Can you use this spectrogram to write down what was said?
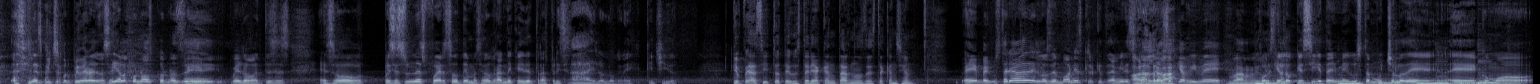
Así las escuchas por primera vez, no sé, ya lo conozco, no sé, sí. pero entonces eso pues es un esfuerzo demasiado grande que hay detrás, pero dices, ay, lo logré, qué chido. ¿Qué pedacito te gustaría cantarnos de esta canción? Eh, me gustaría la de los demonios, creo que también es Órale, una frase va. que a mí me... Va, me porque gusta. lo que sigue también me gusta mucho lo de eh, como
